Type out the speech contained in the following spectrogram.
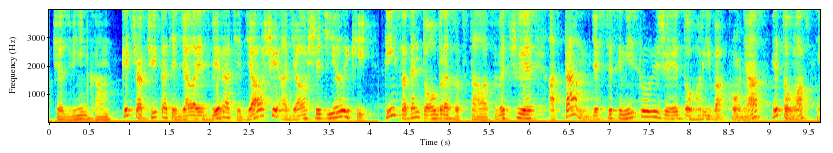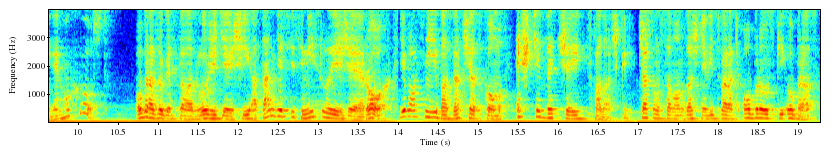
Čes výnimkám. Keď však čítate ďalej, zbierate ďalšie a ďalšie dieliky. Tým sa tento obrazok stále zväčšuje a tam, kde ste si mysleli, že je to hríva koňa, je to vlastne jeho chvost. Obrazok je stále zložitejší a tam, kde ste si mysleli, že je roh, je vlastne iba začiatkom ešte väčšej skladačky. Časom sa vám začne vytvárať obrovský obraz,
